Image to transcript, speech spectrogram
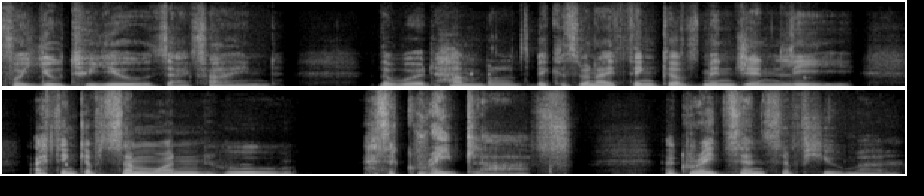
for you to use, I find, the word humbled, because when I think of Min Jin Lee, I think of someone who has a great laugh, a great sense of humor,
